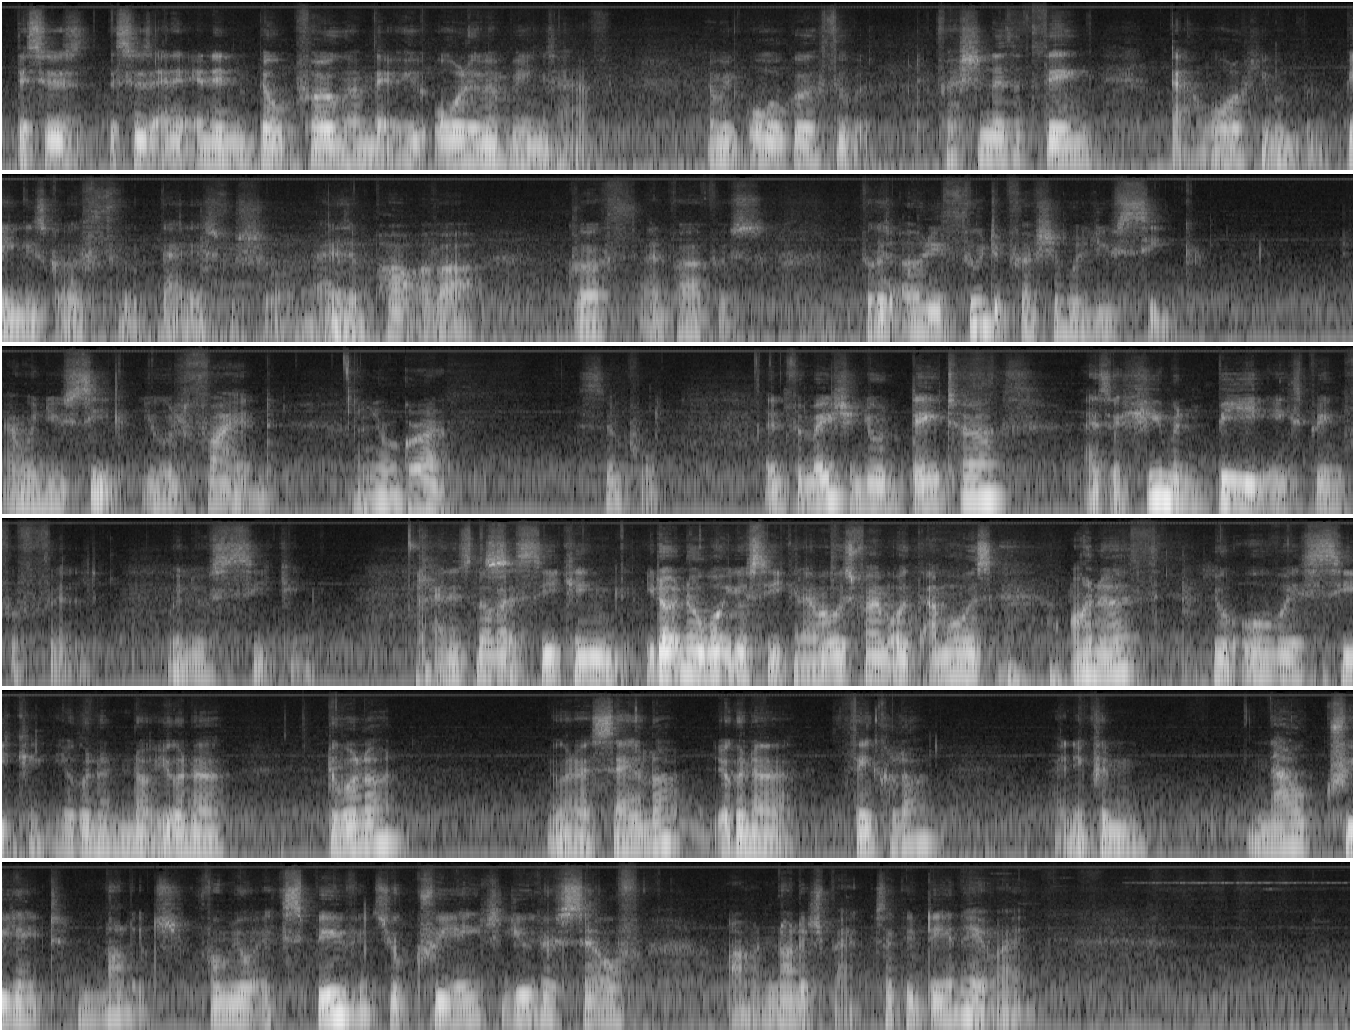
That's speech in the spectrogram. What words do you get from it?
this is this is an, an inbuilt program that we, all human beings have, and we all go through it. Depression is a thing that all human beings go through. That is for sure. That is a Mhm. part of our growth and purpose, because only through depression will you seek, and when you seek, you will find. And you will grow. Simple. Information, your data as a human being is being fulfilled when you're seeking. And it's not about seeking, you don't know what you're seeking. I'm always find, I'm always on earth, you're always seeking. You're gonna know, you're gonna do a lot, you're gonna say a lot, you're gonna think a lot, and you can now create knowledge from your experience. You'll create, you yourself a knowledge bank. It's like your DNA, right?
